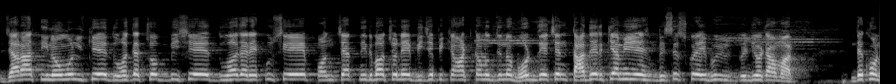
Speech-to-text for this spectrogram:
যারা তৃণমূলকে দু হাজার চব্বিশে দু হাজার একুশে পঞ্চায়েত নির্বাচনে বিজেপিকে আটকানোর জন্য ভোট দিয়েছেন, তাদেরকে আমি বিশেষ করে এই ভিডিওটা আমার। দেখুন,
